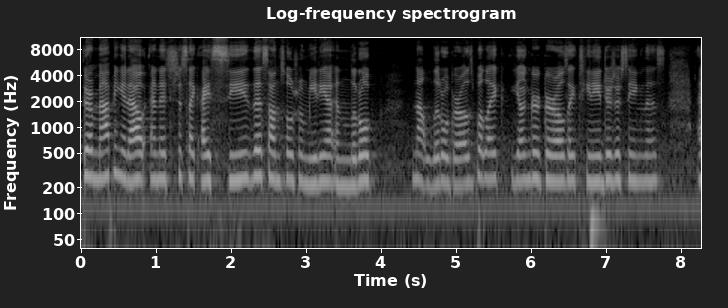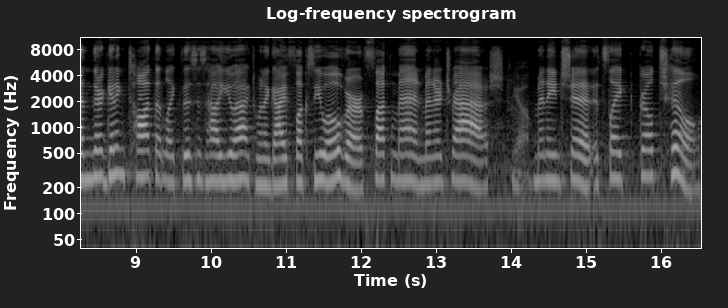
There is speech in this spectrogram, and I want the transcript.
they're mapping it out. And it's just like, I see this on social media and little not little girls, but like younger girls, like teenagers are seeing this, and they're getting taught that like this is how you act when a guy fucks you over. Fuck men, men are trash. Yeah. Men ain't shit. It's like, girl, chill.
